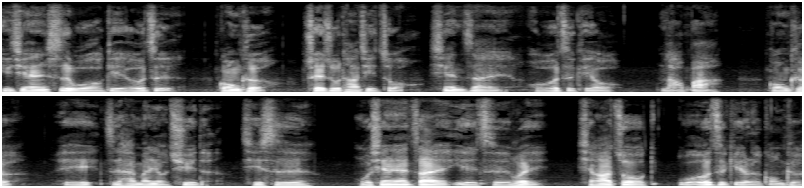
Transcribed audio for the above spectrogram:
以前是我给儿子功课，催促他去做，现在我儿子给我老爸功课，诶，这还蛮有趣的。其实我现在在也只会想要做我儿子给我的功课，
